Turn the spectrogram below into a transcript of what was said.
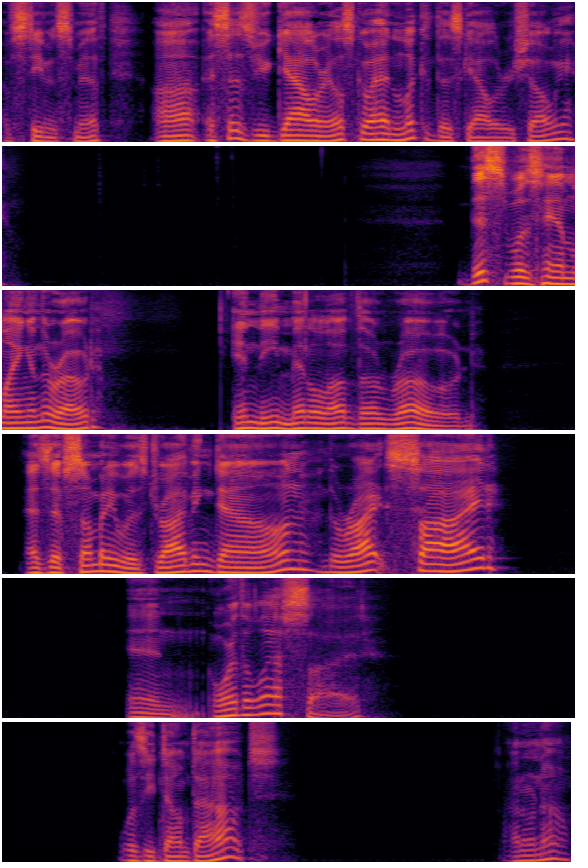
Of Stephen Smith. Uh, it says view gallery. Let's go ahead and look at this gallery, shall we? This was him laying in the road, in the middle of the road, as if somebody was driving down the right side and or the left side. Was he dumped out? I don't know.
